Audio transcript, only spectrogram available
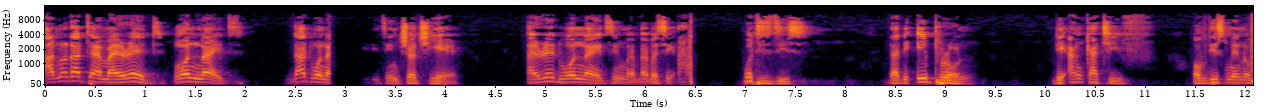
Another time I read one night. That one I did it in church here. I read one night in my Bible say, ah, what is this? That the apron, the handkerchief of this man of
